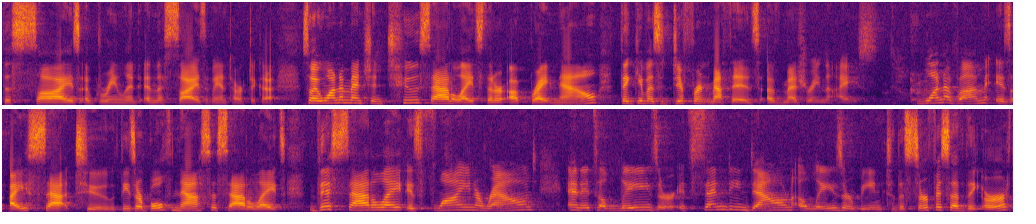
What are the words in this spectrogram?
the size of Greenland and the size of Antarctica. So I want to mention two satellites that are up right now that give us different methods of measuring the ice. One of them is ICESat-2. These are both NASA satellites. This satellite is flying around and it's a laser. It's sending down a laser beam to the surface of the Earth.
